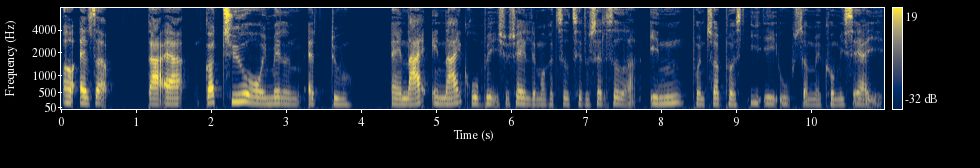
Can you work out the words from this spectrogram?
Og altså, der er godt 20 år imellem, at du af en, nej, en nej-gruppe i Socialdemokratiet, til du selv sidder inde på en toppost i EU som kommissær i,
